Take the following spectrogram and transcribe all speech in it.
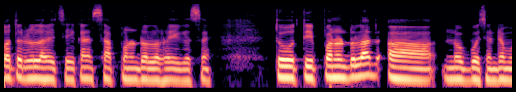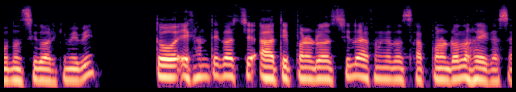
কত ডলার হয়েছে? এখানে ছাপ্পান্ন ডলার হয়ে গেছে। তো তিপ্পান্ন ডলার নব্বই সেন্টের মতন ছিল আর কি মেবি তো এখান থেকে হচ্ছে তিপ্পান্ন ডলার ছিল, এখন কিন্তু ছাপ্পান্ন ডলার হয়ে গেছে।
